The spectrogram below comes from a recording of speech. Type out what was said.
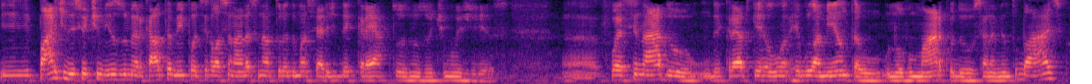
E parte desse otimismo do mercado também pode ser relacionado à assinatura de uma série de decretos nos últimos dias. Uh, foi assinado um decreto que regulamenta o, o novo marco do saneamento básico,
